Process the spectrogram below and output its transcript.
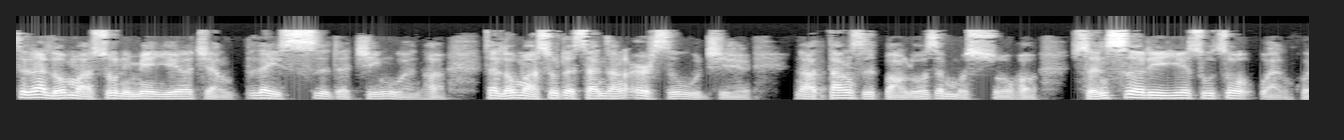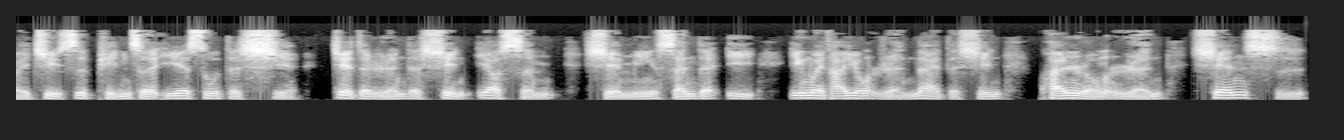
这个在罗马书里面也有讲类似的经文。哈，在罗马书的三章二十五节。那当时保罗这么说哈，神设立耶稣做挽回祭，是凭着耶稣的血。借着人的信，要神显明神的意，因为他用忍耐的心宽容人先时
